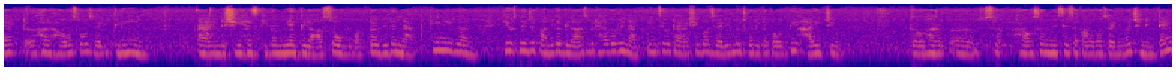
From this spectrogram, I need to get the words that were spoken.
that uh, her house was very clean and she has given me a glass of water with a napkin even कि उसने जो पानी का गिलास बिठाया वो भी नैपकिन से उठाया she was very much worried about the hygiene तो हर हाउस ऑफ मिसिस अकार was very much neat and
